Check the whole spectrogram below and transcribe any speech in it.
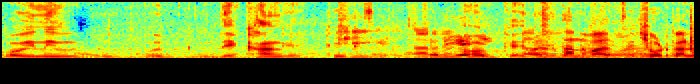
ਕੋਈ ਨਹੀਂ ਦੇਖਾਂਗੇ ਠੀਕ ਹੈ ਓਕੇ ਜੀ ਧੰਨਵਾਦ ਛੋਟ ਕਰ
